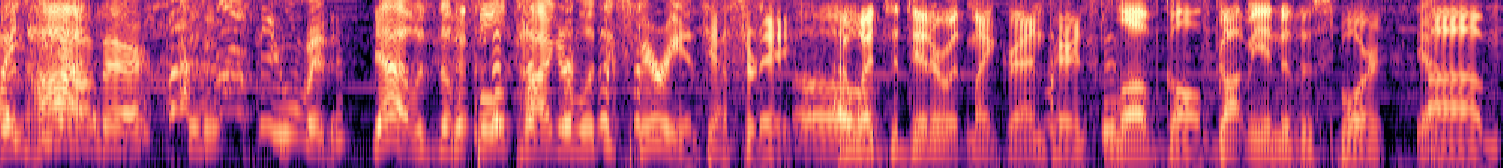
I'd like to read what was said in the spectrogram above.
It was hot. down there. It's humid. Yeah, it was the full Tiger Woods experience yesterday. Oh. I went to dinner with my grandparents. Love golf. Got me into the sport. Yeah. Um,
